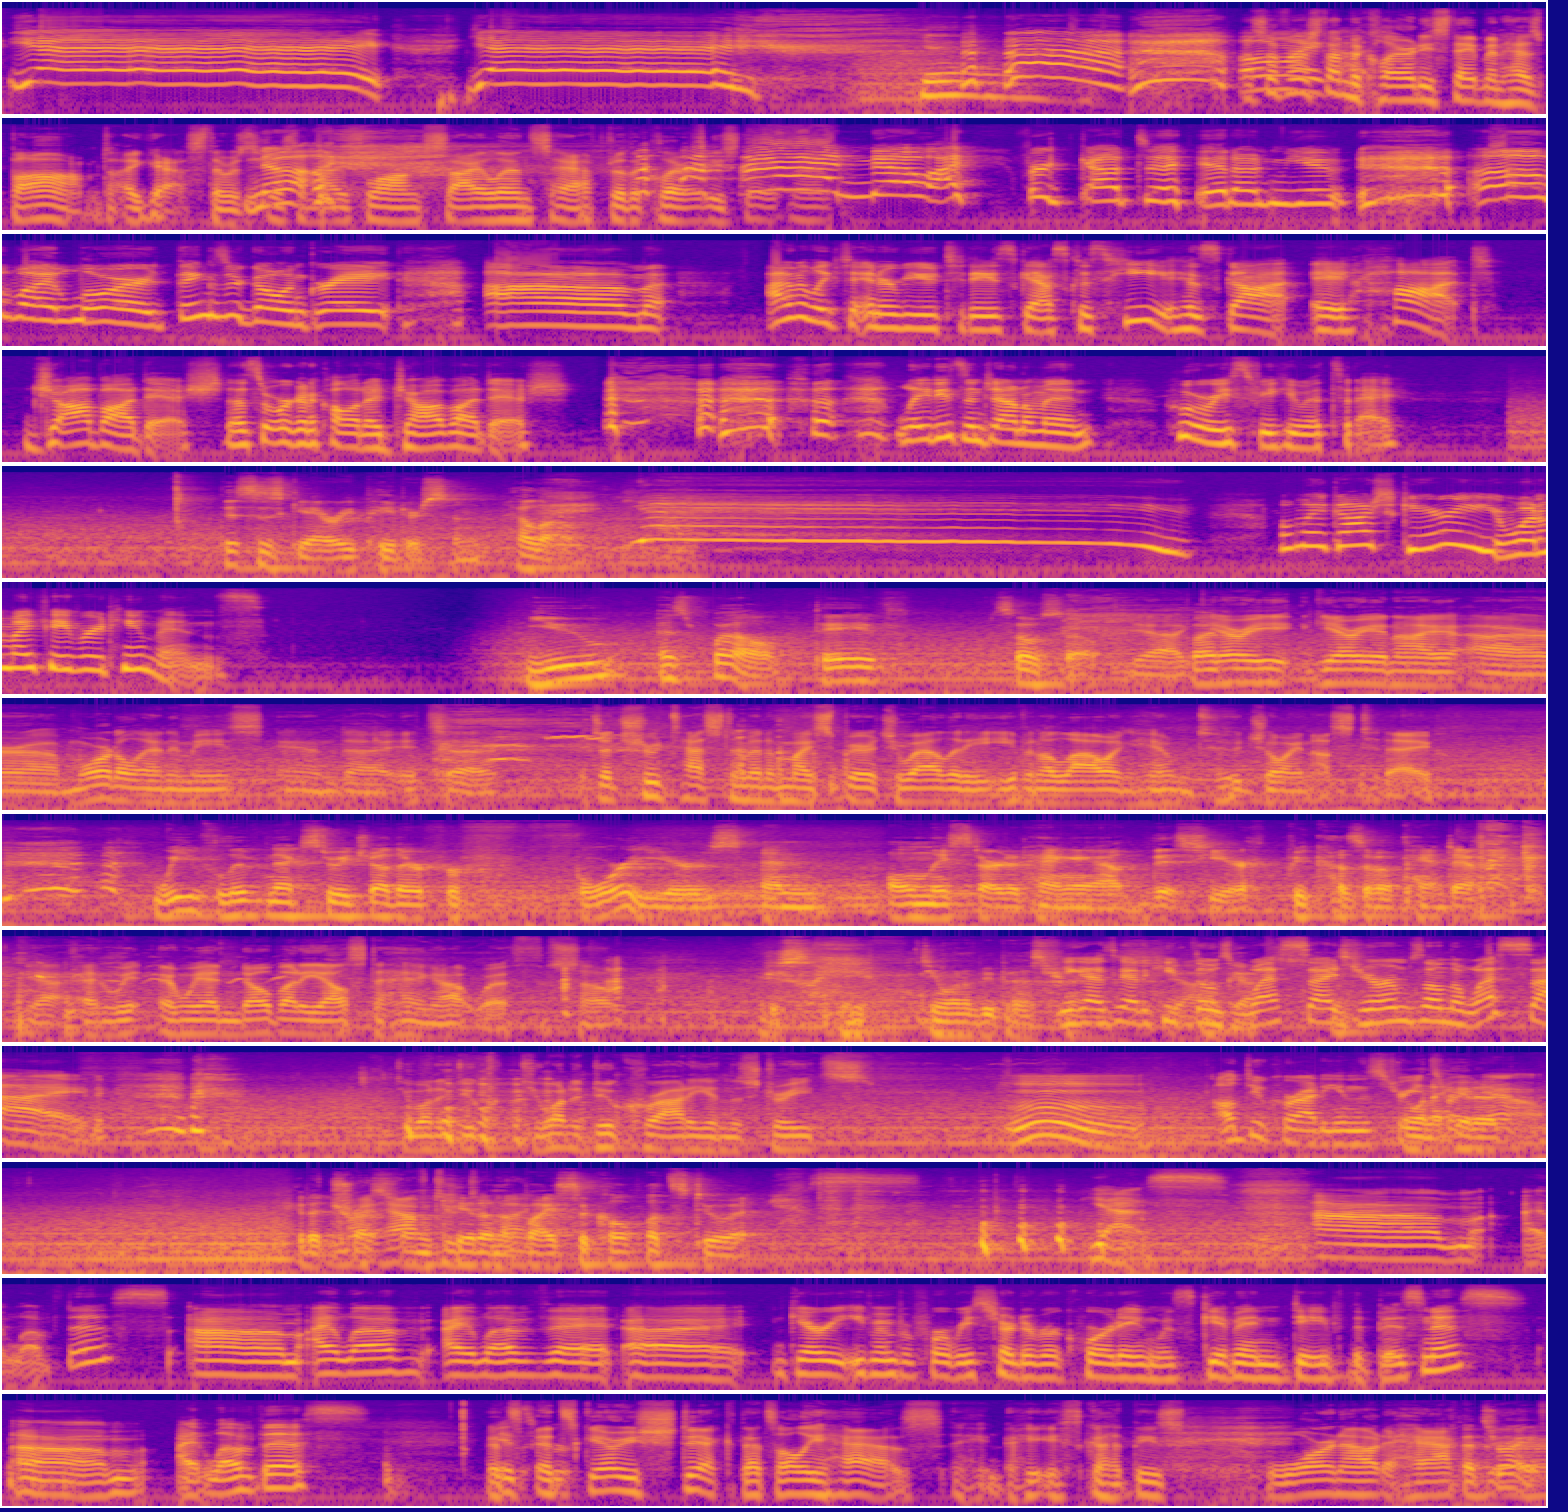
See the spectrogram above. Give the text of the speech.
Yay! Yay! Yeah. It's oh the first time the clarity statement has bombed, I guess. There was just a nice long silence after the clarity statement. Ah, no, I forgot to hit unmute. Oh my lord, things are going great. Um, I would like to interview today's guest because he has got a hot job dish. That's what we're gonna call it, a job dish. Ladies and gentlemen, who are we speaking with today? This is Gary Peterson. Hello. Yay! Oh my gosh, Gary, you're one of my favorite humans. You as well, Dave. So so. Yeah, But Gary, Gary and I are uh, mortal enemies, and uh, it's a it's a true testament of my spirituality, even allowing him to join us today. We've lived next to each other for f- four years and only started hanging out this year because of a pandemic. Yeah, and we and we had nobody else to hang out with, so We're just like, do you want to be best friends? You guys got to keep Yeah, those guess. West Side germs on the West Side. do you want to do do you want to do karate in the streets? Hmm, I'll do karate in the streets right a- now. Hit a trust fund to kid on a bicycle. Let's do it. Yes. Um, I love this. Um, I love I love that uh, Gary, even before we started recording, was given Dave the business. Um, I love this. It's It's it's, gr- Gary's shtick. That's all he has. He, he's got these worn out hack. That's right.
